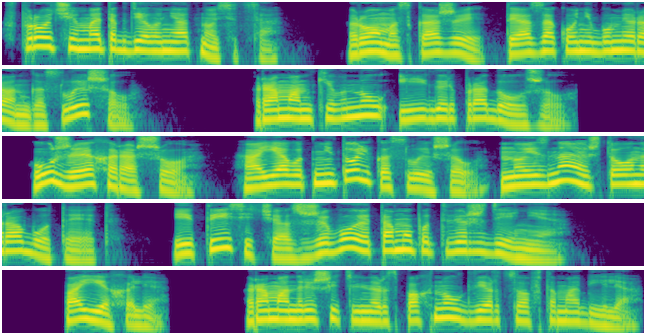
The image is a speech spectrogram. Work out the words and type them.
Впрочем, это к делу не относится. «Рома, скажи, ты о законе бумеранга слышал?» Роман кивнул, и Игорь продолжил. «Уже хорошо. А я вот не только слышал, но и знаю, что он работает. И ты сейчас живое тому подтверждение. Поехали». Роман решительно распахнул дверцу автомобиля.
